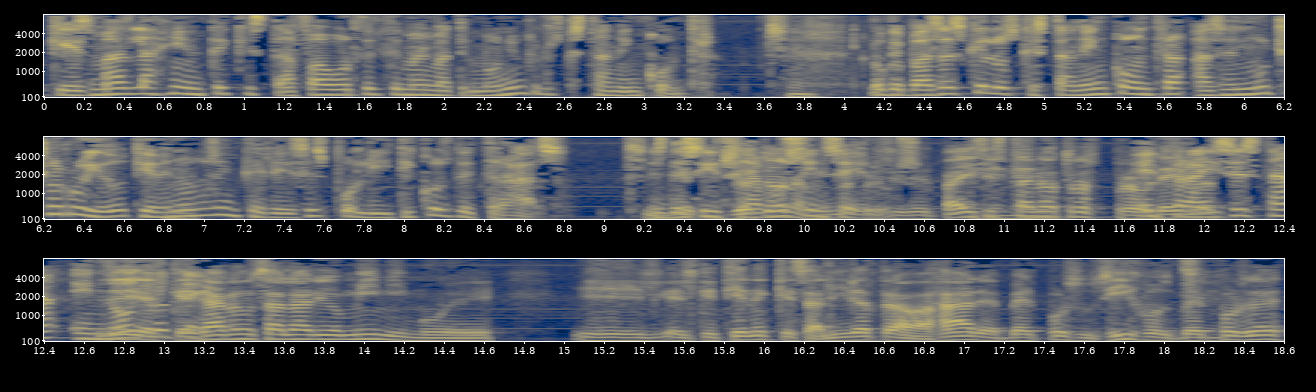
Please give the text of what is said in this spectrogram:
que es más la gente que está a favor del tema del matrimonio que los que están en contra. Sí. Lo que pasa es que los que están en contra hacen mucho ruido, tienen unos intereses políticos detrás. Mm. Sí, es decir, seamos sinceros. El país está en otros problemas. país está en Sí, otro El que tema. gana un salario mínimo, eh, el, el que tiene que salir a trabajar, eh, ver por sus hijos, ver por... eh,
